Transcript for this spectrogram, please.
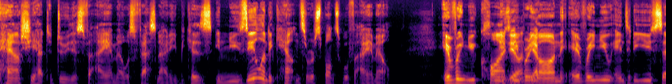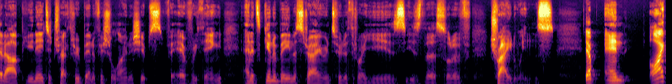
how she had to do this for AML was fascinating because in New Zealand, accountants are responsible for AML. Every new client you bring yep. on, every new entity you set up, you need to track through beneficial ownerships for everything. And it's going to be in Australia in two to three years, is the sort of trade wins. Yep. And I,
